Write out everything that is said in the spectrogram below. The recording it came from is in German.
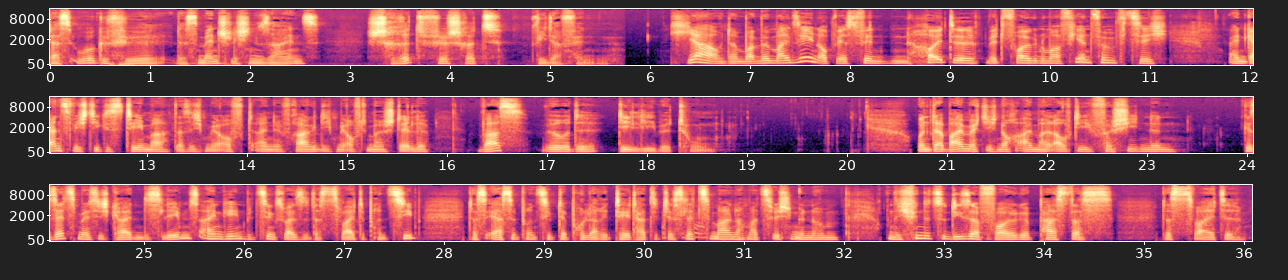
das Urgefühl des menschlichen Seins Schritt für Schritt wiederfinden. Ja, und dann wollen wir mal sehen, ob wir es finden. Heute mit Folge Nummer 54 ein ganz wichtiges Thema, das ich mir oft, eine Frage, die ich mir oft immer stelle. Was würde die Liebe tun? Und dabei möchte ich noch einmal auf die verschiedenen Gesetzmäßigkeiten des Lebens eingehen, beziehungsweise das zweite Prinzip. Das erste Prinzip der Polarität hatte ich das letzte Mal nochmal zwischengenommen. Und ich finde, zu dieser Folge passt das, das zweite,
